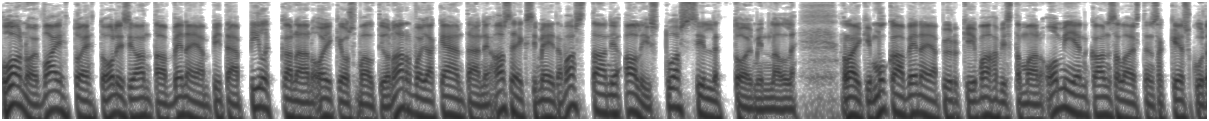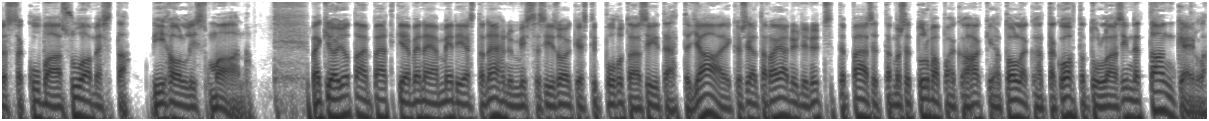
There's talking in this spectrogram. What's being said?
Huonoin vaihtoehto olisi antaa Venäjän pitää pilkkanaan oikeusvaltion arvoja, kääntää ne aseeksi meitä vastaan ja alistua sille toiminnalle. Raikin mukaan Venäjä pyrkii vahvistamaan omien kansalaistensa keskuudessa kuvaa Suomesta vihollismaana. Mäkin olen jotain pätkiä Venäjän mediasta nähnyt, missä siis oikeasti puhutaan siitä, että jaa, eikö sieltä rajan yli nyt sitten pääse tämmöiset turvapaikanhakijat ollenkaan, että kohta tullaan sinne tankeilla.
